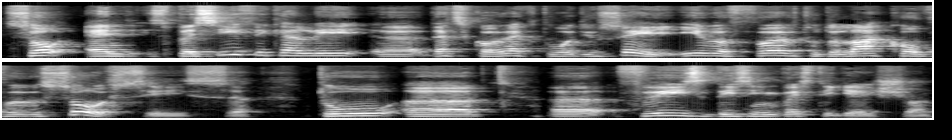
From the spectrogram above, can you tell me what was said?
So, and specifically, uh, that's correct what you say. He referred to the lack of resources to uh, uh, freeze this investigation.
